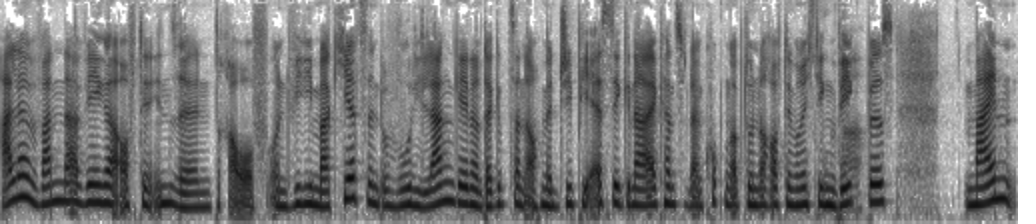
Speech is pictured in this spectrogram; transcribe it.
alle Wanderwege auf den Inseln drauf und wie die markiert sind und wo die lang gehen. Und da gibt's dann auch mit GPS-Signal, kannst du dann gucken, ob du noch auf dem richtigen Super. Weg bist. Mein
